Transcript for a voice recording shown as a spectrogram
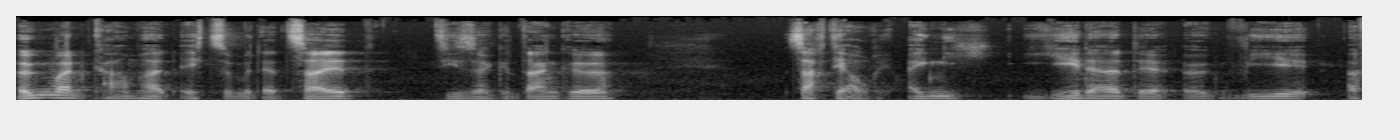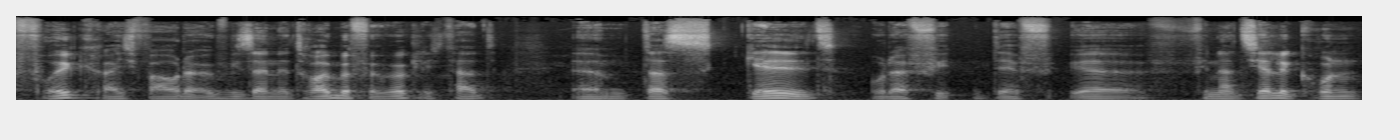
irgendwann kam halt echt so mit der Zeit dieser Gedanke, sagt ja auch eigentlich jeder, der irgendwie erfolgreich war oder irgendwie seine Träume verwirklicht hat, ähm, dass Geld oder der äh, finanzielle Grund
